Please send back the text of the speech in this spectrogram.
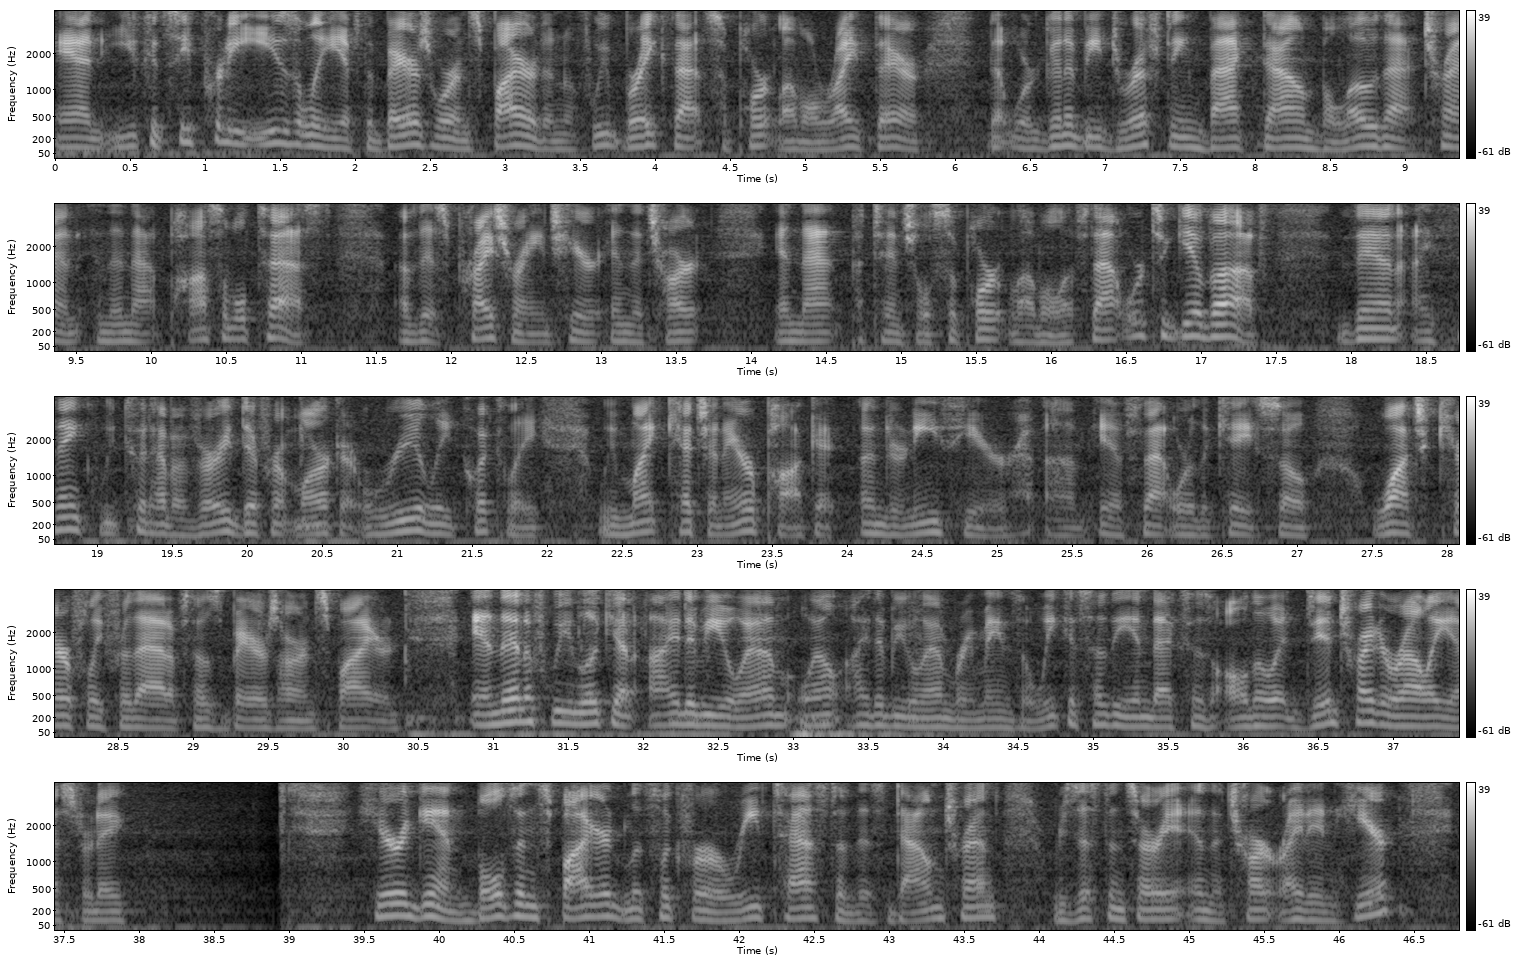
And you could see pretty easily if the bears were inspired and if we break that support level right there, that we're going to be drifting back down below that trend and then that possible test of this price range here in the chart and that potential support level. If that were to give up, then I think we could have a very different market really quickly. We might catch an air pocket underneath here um, if that were the case. So watch carefully for that if those bears are inspired. And then if we look at IWM, well, IWM remains the weakest of the indexes, although it did try to rally yesterday. Here again, bulls inspired. Let's look for a retest of this downtrend resistance area in the chart right in here.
